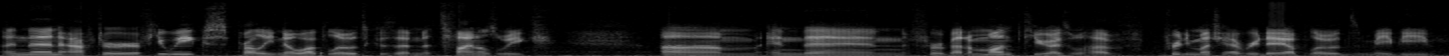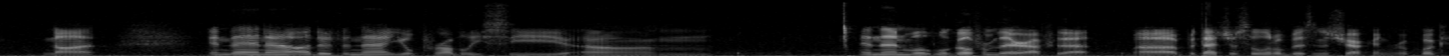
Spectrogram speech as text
and then after a few weeks, probably no uploads because then it's finals week. Um, and then for about a month, you guys will have pretty much everyday uploads, maybe not. And then uh, other than that, you'll probably see, um, and then we'll we'll go from there after that. Uh, but that's just a little business check-in real quick.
